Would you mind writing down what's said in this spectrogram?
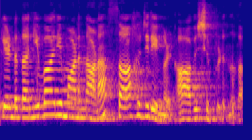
എടുക്കേണ്ടത് അനിവാര്യമാണെന്നാണ് സാഹചര്യങ്ങൾ ആവശ്യപ്പെടുന്നത്.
